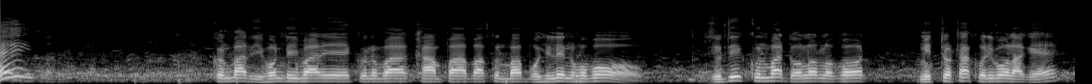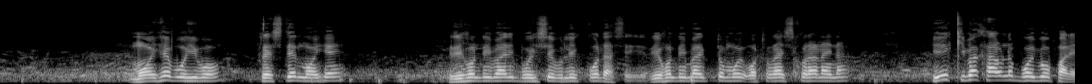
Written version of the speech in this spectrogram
হেই! কোনোবা ৰিহন दैমাৰে কোনোবা খাম্পা বা কোনোবা বহিলে নহ'ব। যদি কোনোবা দলৰ লগত মিত্ৰতা কৰিব লাগে মইহে বহিব। প্ৰেচিডেণ্ট মইহে। ৰিহন दैমাৰী বহিছে বুলি ক'ত আছে? ৰিহন दैমাৰীকতো মই অথৰাইজ কৰা নাই না। সি কিবা কাৰণে বহিব পাৰে?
